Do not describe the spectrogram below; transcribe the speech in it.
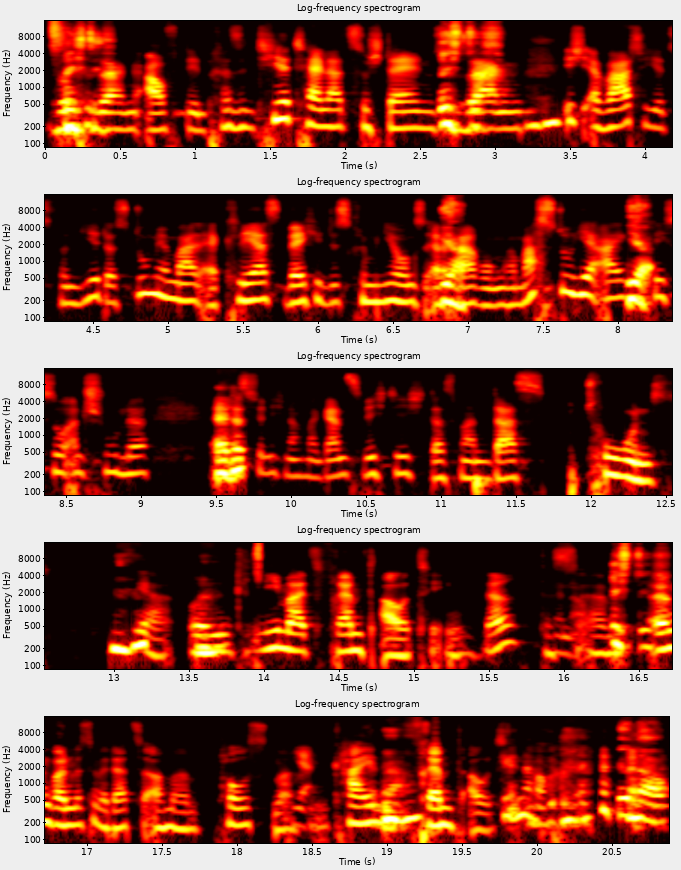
sozusagen Richtig. auf den Präsentierteller zu stellen und Richtig. zu sagen, mhm. ich erwarte jetzt von dir, dass du mir mal erklärst, welche Diskriminierungserfahrungen ja. machst du hier eigentlich ja. so an Schule. Äh, mhm. Das finde ich nochmal ganz wichtig, dass man das betont. Mhm. Ja, und mhm. niemals Fremdouting. Ne? Das, genau. ähm, irgendwann müssen wir dazu auch mal einen Post machen. Ja, Kein genau. Fremdouting. Genau. genau.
